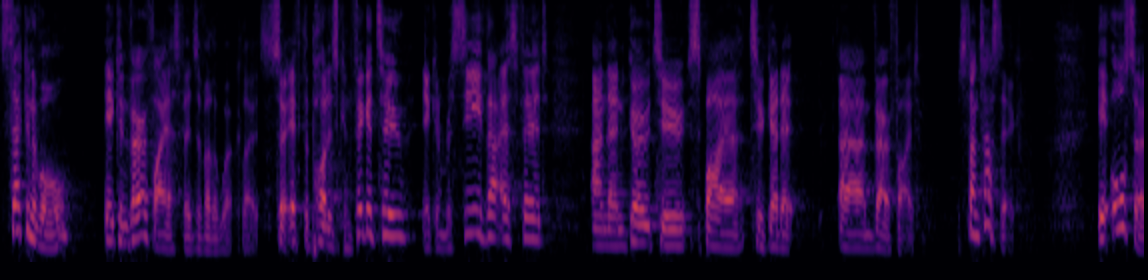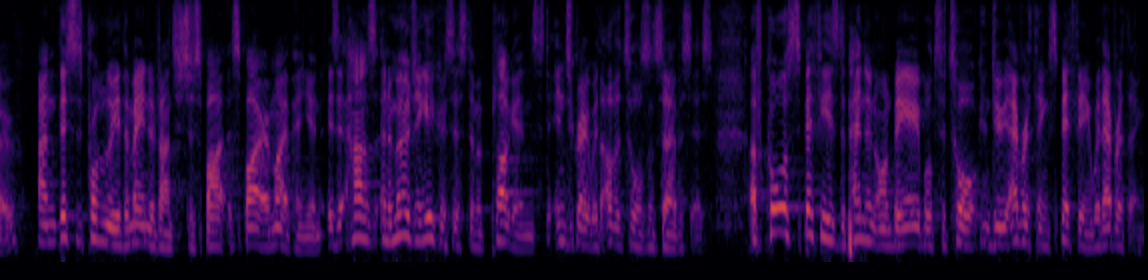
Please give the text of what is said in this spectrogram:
Second of all, it can verify SVIDs of other workloads. So if the pod is configured to, it can receive that SVID and then go to Spire to get it um, verified. It's fantastic. It also, and this is probably the main advantage to Spire in my opinion, is it has an emerging ecosystem of plugins to integrate with other tools and services. Of course, SPIFFE is dependent on being able to talk and do everything SPIFFE with everything.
